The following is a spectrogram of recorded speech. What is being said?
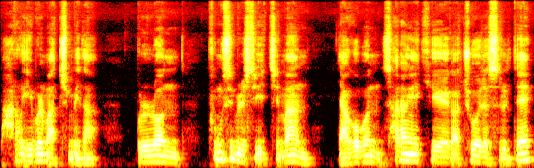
바로 입을 맞춥니다. 물론 풍습일 수 있지만 야곱은 사랑의 기회가 주어졌을 때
